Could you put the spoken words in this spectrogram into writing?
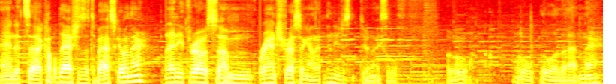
and it's a couple dashes of Tabasco in there. And then you throw some ranch dressing on it. Then you just do a nice little, oh, little, little of that in there.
